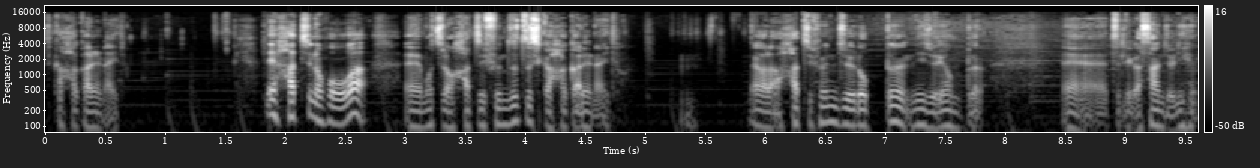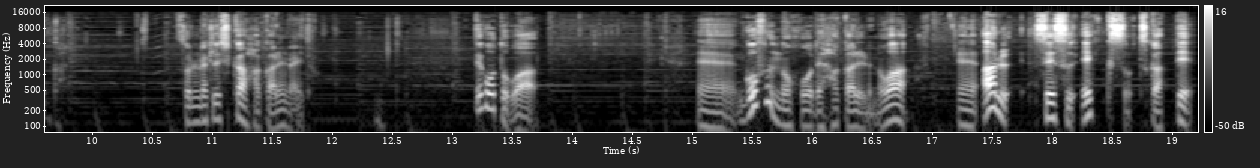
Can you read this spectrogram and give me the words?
しか測れないと。で、8の方は、えー、もちろん8分ずつしか測れないと。うん、だから8分、16分、24分、えー、次が32分か。それだけしか測れないと。うん、ってことは、えー、5分の方で測れるのは、えー、ある整数 x を使って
